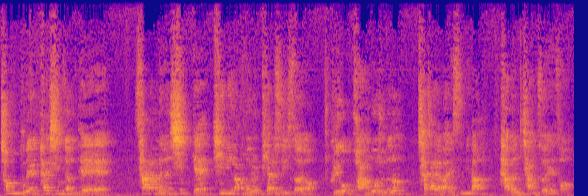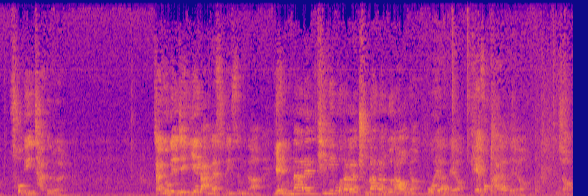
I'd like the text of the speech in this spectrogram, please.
1980년대에 사람들은 쉽게 TV 광고를 피할 수 있어요. 그리고 광고주들은 찾아야만 했습니다. 다른 장소에서 소비자들을. 자, 요게 이제 이해가 안 갈 수도 있습니다. 옛날에 TV 보다가 중간 광고 나오면 뭐 해야 돼요? 계속 봐야 돼요. 그죠?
